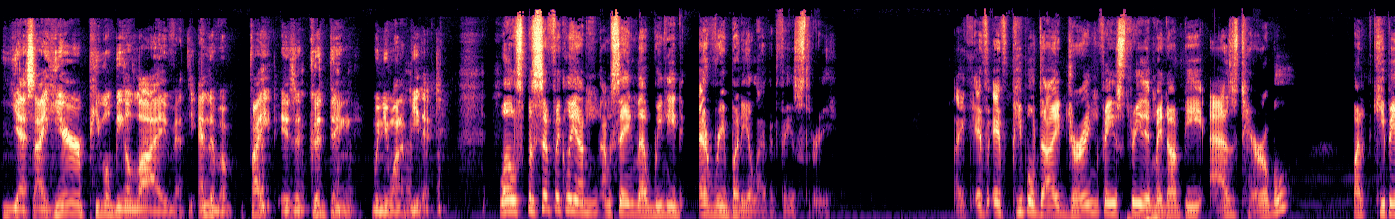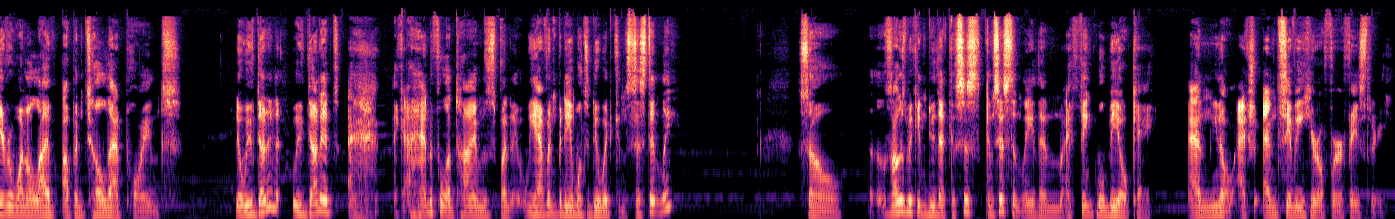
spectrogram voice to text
Yes, I hear people being alive at the end of a fight is a good thing when you want to beat it. Well, specifically, I'm I'm saying that we need everybody alive in phase three. Like, if if people die during phase three, it may not be as terrible, but keeping everyone alive up until that point you know we've done it we've done it like a handful of times, but we haven't been able to do it consistently. So as long as we can do that consist- consistently, then I think we'll be okay. And you know, actually, and saving hero for phase three.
